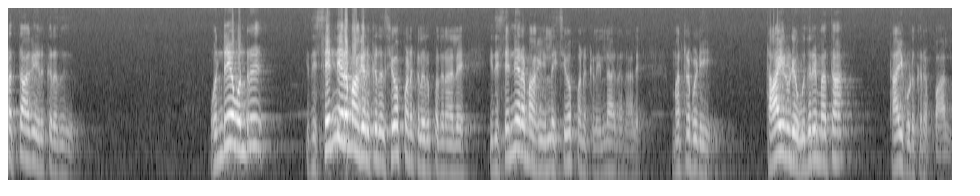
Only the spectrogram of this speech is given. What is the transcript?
சத்தாக இருக்கிறது. ஒன்றே ஒன்று இது செந்நிறமாக இருக்கிறது சிவப்பணுக்கள் இருப்பதனாலே. இது செந்நிறமாக இல்லை சிவப்பணுக்கள் இல்லாதனாலே. மற்றபடி தாயினுடைய உதிரமாக தான் தாய் கொடுக்கிற பால்.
